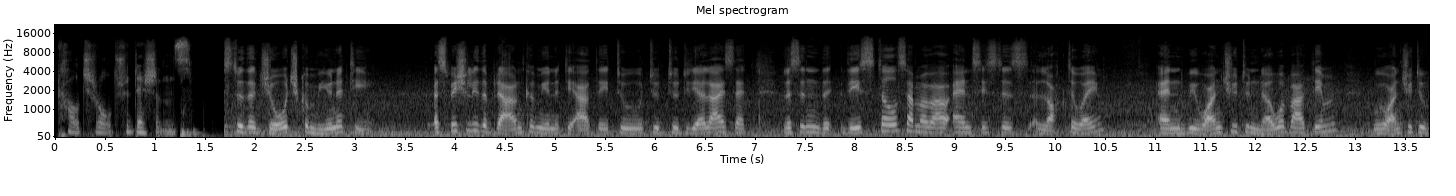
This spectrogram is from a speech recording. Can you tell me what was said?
cultural traditions. To the George community, especially the brown community out there, to, to, to realize that, listen, there's still some of our ancestors locked away, and we want you to know about them. We want you to,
